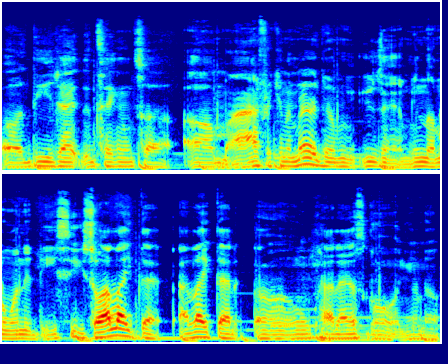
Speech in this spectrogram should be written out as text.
uh, DJ to take him to um, an African American museum, you know, the one in DC. So I like that. I like that um, how that's going. You know,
